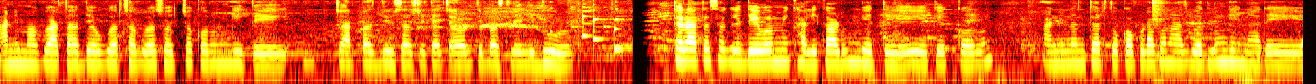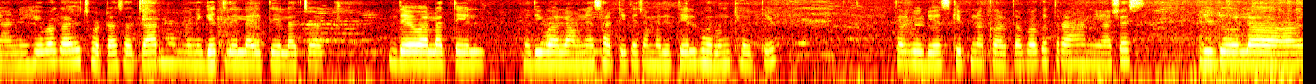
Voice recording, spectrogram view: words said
आणि मग आता देवघर सगळं स्वच्छ करून घेते. चार पाच दिवसाची त्याच्यावरती बसलेली धूळ. तर आता सगळे देव मी खाली काढून घेते एक एक करून. आणि नंतर तो कपडा पण आज बदलून घेणार आहे. आणि हे बघा हे छोटासा जार मम्मीने घेतलेला आहे तेलाच्या देवाला तेल. दिवा लावण्यासाठी त्याच्यामध्ये तेल भरून ठेवते. तर व्हिडिओ स्किप न करता बघत राहा. आणि अशाच व्हिडिओला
